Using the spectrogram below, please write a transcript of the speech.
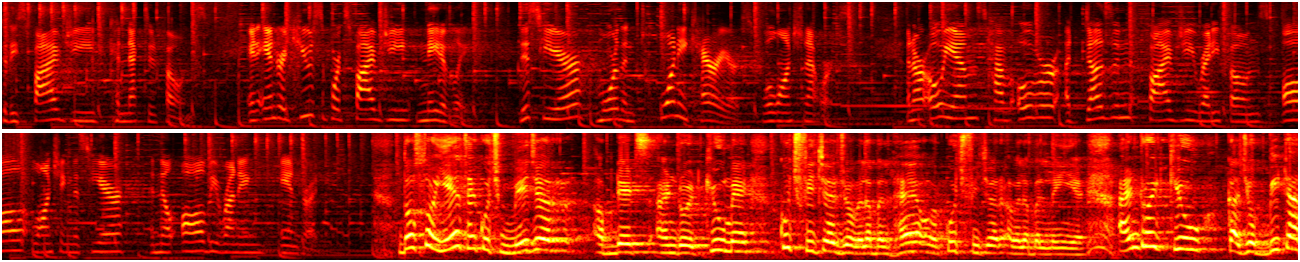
to these 5G connected phones. And Android Q supports 5G natively. This year, more than 20 carriers will launch networks. And our OEMs have over a dozen 5G ready phones all launching this year, and they'll all be running Android. दोस्तों, ये थे कुछ मेजर अपडेट्स एंड्रॉयड क्यू में। कुछ फीचर जो अवेलेबल है और कुछ फीचर अवेलेबल नहीं है। एंड्रॉयड क्यू का जो बीटा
